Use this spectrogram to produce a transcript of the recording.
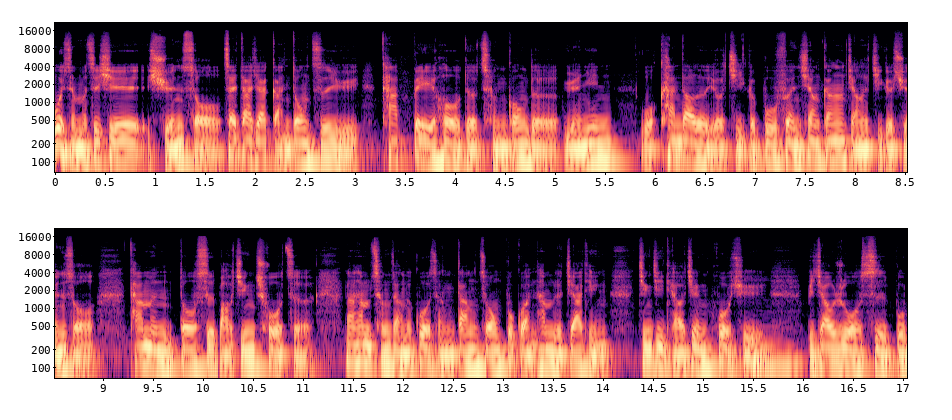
为什么这些选手在大家感动之余，他背后的成功的原因？我看到的有几个部分，像刚刚讲的几个选手，他们都是饱经挫折。那他们成长的过程当中，不管他们的家庭经济条件或许比较弱势，不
